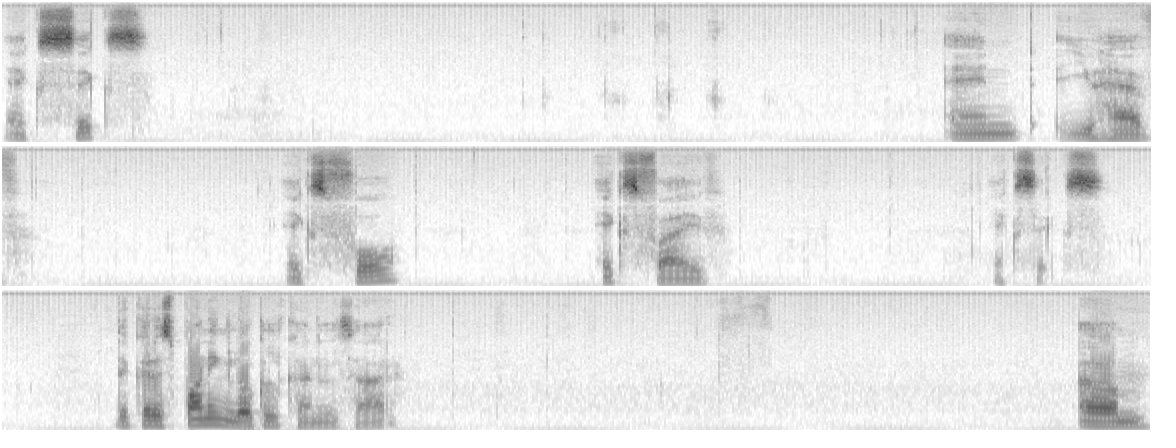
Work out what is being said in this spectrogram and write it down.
x 6 and you have x 4, x x6. The corresponding local kernels are um,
